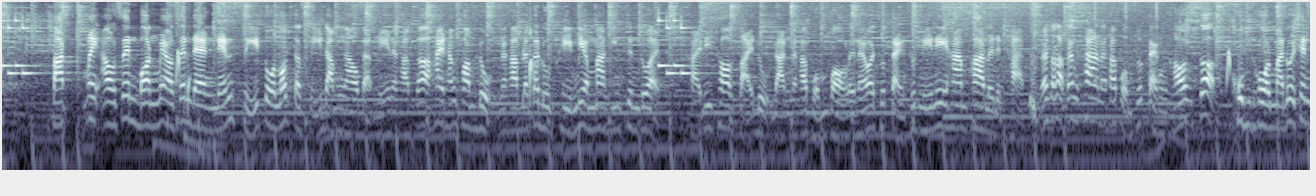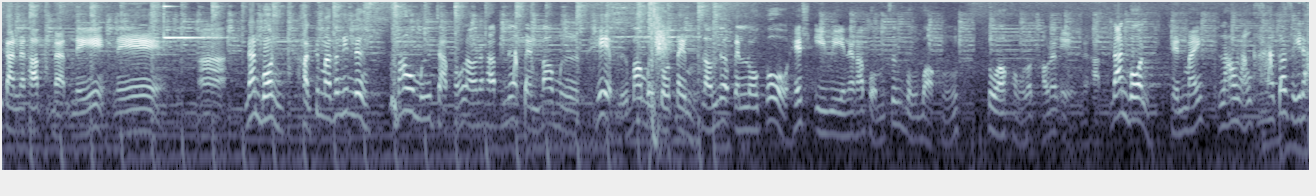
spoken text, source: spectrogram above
ตัดไม่เอาเส้นบอลไม่เอาเส้นแดงเน้นสีตัวรถกับสีดำเงาแบบนี้นะครับ ก็ให้ทั้งความดุนะครับ แล้วก็ดูพรีเมียมมากยิ่งขึ้นด้วย ใครที่ชอบสายดุดันนะครับ ผมบอกเลยนะว่าชุดแต่งชุดนี้นี่ห้ามพลาดเลยเด็ดขาด และสำหรับด้านข้างนะครับ ผมชุดแต่งของเขาก็คุมโทนมาด้วยเช่นกันนะครับ แบบนี้นี่อ่าด้านบนขัดขึ้นมาสักนิดนึง เบ้ามือจับของเรานะครับ เลือกเป็นเบ้ามือเทพหรือเบ้ามือตัวเต็ม เราเลือกเป็นโลโก้ HEV นะครับผมซึ่งบ่งบอกถึงตัวของรถเขานั่นเองนะครับ ด้านบนเห็นไหมราวหลังคาก็สีด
